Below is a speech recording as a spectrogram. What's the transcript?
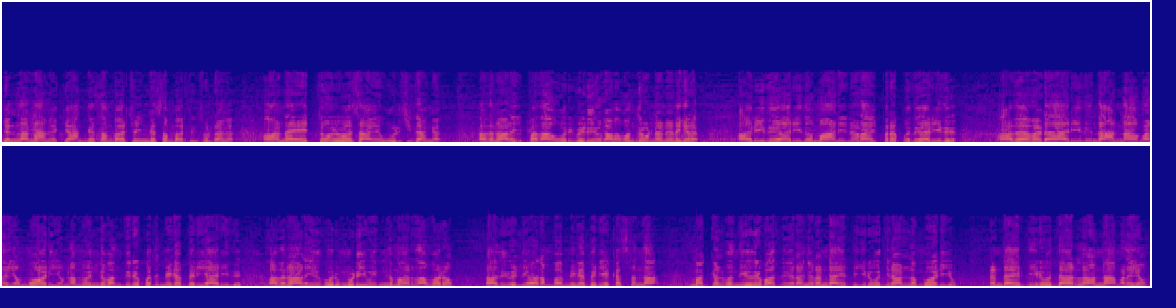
எல்லாம் நாங்க அங்கே அங்க சம்பாரிச்சோம் இங்க சம்பாரிச்சோம் சொல்றாங்க. அனைத்தும் விவசாயம் ஒழிச்சிட்டாங்க. அதனால இப்பதான் ஒரு விடிவு காலம் வந்துடும் நான் நினைக்கிறேன். அரிது அரிது மானினடாய் பிறப்பது அரிது. அதை விட அரிது இந்த அண்ணாமலையும் மோடியும் நம்ம இந்த வந்திருப்பது மிகப்பெரிய அரிது. அதனால இதுக்கு ஒரு முடிவு இந்த மாதிரி தான் வரும். அது வெளியும் ரொம்ப மிகப்பெரிய கஷ்டம் தான் மக்கள் வந்து எதிர்பார்த்துக்கிறாங்க. ரெண்டாயிரத்தி இருபத்தி நாலுல மோடியும் ரெண்டாயிரத்தி இருபத்தி ஆறுல அண்ணாமலையும்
